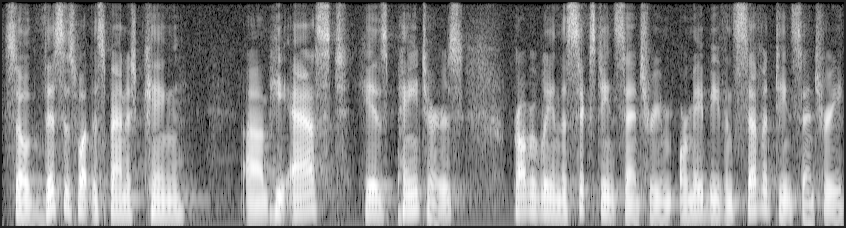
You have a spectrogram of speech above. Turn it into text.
So, this is what the Spanish king um, he asked his painters, probably in the 16th century or maybe even 17th century,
